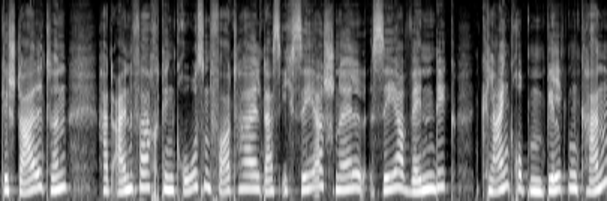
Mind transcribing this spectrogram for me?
gestalten, hat einfach den großen Vorteil, dass ich sehr schnell, sehr wendig Kleingruppen bilden kann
